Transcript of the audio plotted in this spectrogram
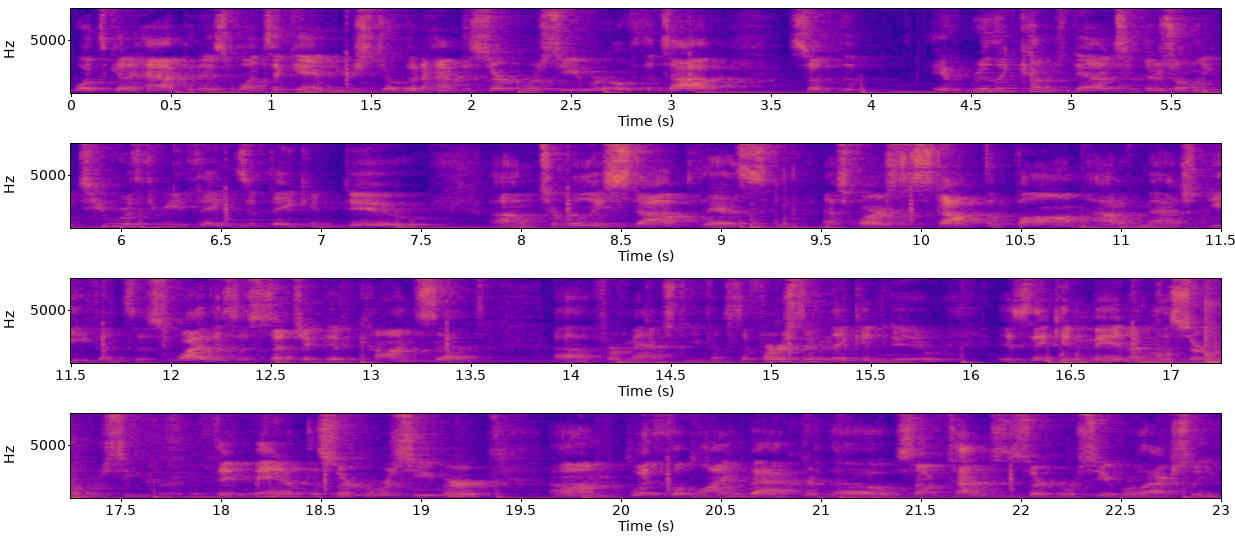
what's going to happen is once again, you're still going to have the circle receiver over the top. So the, it really comes down to there's only two or three things that they can do um, to really stop this, as far as to stop the bomb out of match defense. This is why this is such a good concept. Uh, for match defense. The first thing they can do is they can man up the circle receiver. If they man up the circle receiver um, with the linebacker, though, sometimes the circle receiver will actually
